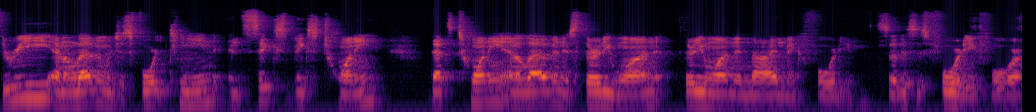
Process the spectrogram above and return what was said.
3 and 11, which is 14, and 6 makes 20. That's 20 and 11 is 31. 31 and 9 make 40. So this is 40 for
